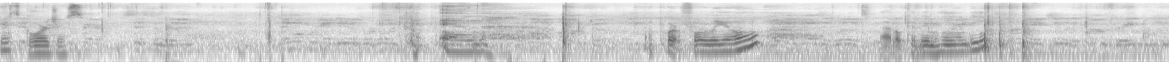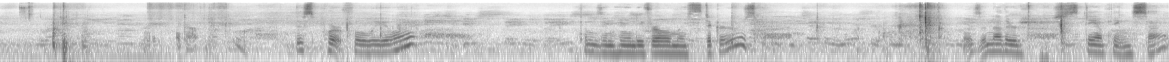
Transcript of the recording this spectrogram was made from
Just gorgeous. And a portfolio. That'll come in handy. I got this portfolio. Comes in handy for all my stickers. There's another stamping set.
